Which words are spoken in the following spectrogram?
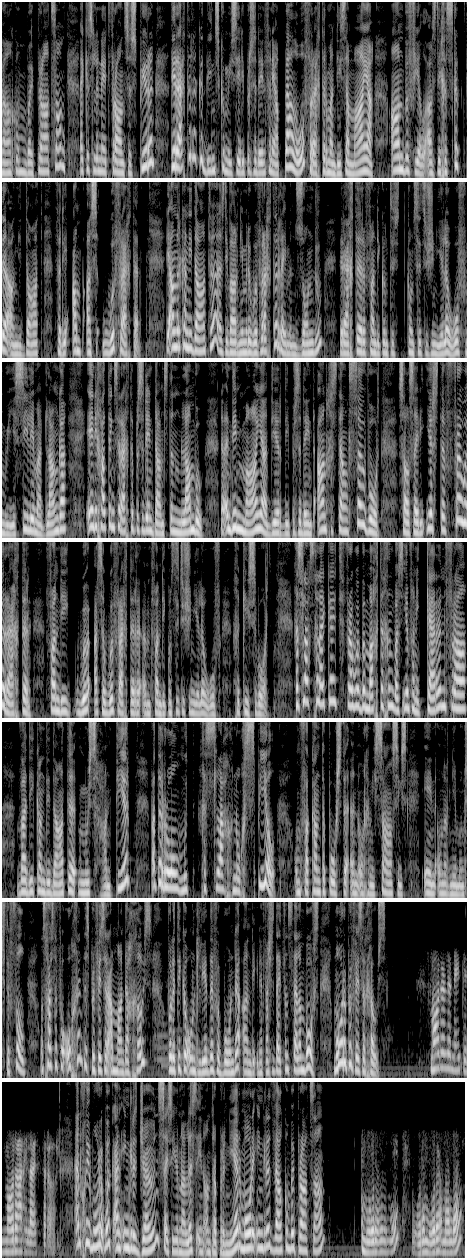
Welkom by Praat Saam. Ek is Lenet Fransis Spuren. Die regterlike dienskommissie het die president van die Appelhof, regter Mandisa Maya, aanbeveel as die geskikte kandidaat vir die amp as hoofregter. Die ander kandidaate is die waarnemende hoofregter Raymond Zondo, die regter van die konstitusionele hof Moyesile Madlanga en die Gautengse regter president Danstan Mlambo. Nou indien Maya deur die president aangestel sou word, sal sy die eerste vroue regter van die as 'n hoofregter um, van die konstitusionele hof gekies word. Geslagsgelykheid, vroue bemagtiging was een van die kernvrae wat die kandidaate moes hanteer. Watter rol moet geslag nog speel om vakante poste in organisasies en ondernemings te vul? Ons gaste vanoggend is professor Amanda Gous, politieke ontleder verbonde aan die Universiteit van Stellenbosch. Môre professor Gous. Môre Lenet en môre aan die luisteraars. En goeiemôre ook aan Ingrid Jones, sy's 'n joernalis en entrepreneur. Môre Ingrid, welkom by Praat Saam. Môre Lenet, môre môre Amanda.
